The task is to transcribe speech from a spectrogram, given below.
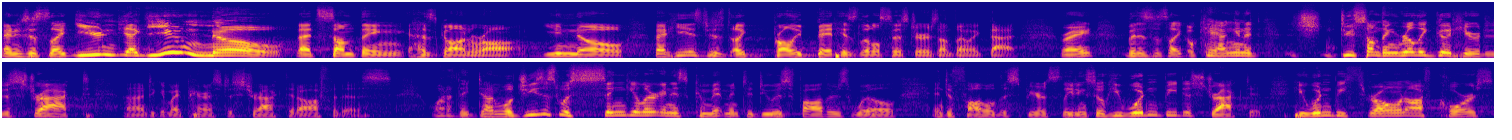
and it's just like you like you know that something has gone wrong. You know that he has just like probably bit his little sister or something like that, right? But it's just like okay, I'm gonna sh- do something really good here to distract, uh, to get my parents distracted off of this. What have they done? Well, Jesus was singular in his commitment to do his Father's will and to follow the Spirit's leading, so he wouldn't be distracted. He wouldn't be thrown off course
